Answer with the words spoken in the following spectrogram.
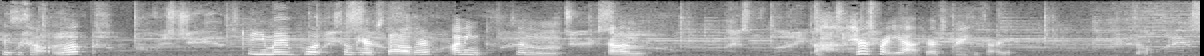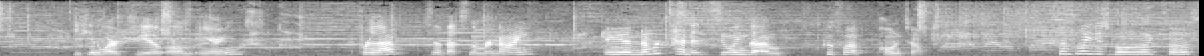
This is how it looks. You may put some hairstyle there. I mean, some um, uh, hairspray. Yeah, hairspray. Sorry. So you can wear cute um, earrings for that. So that's number nine. And number ten is doing the um, poof up ponytail. Simply just going like this.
